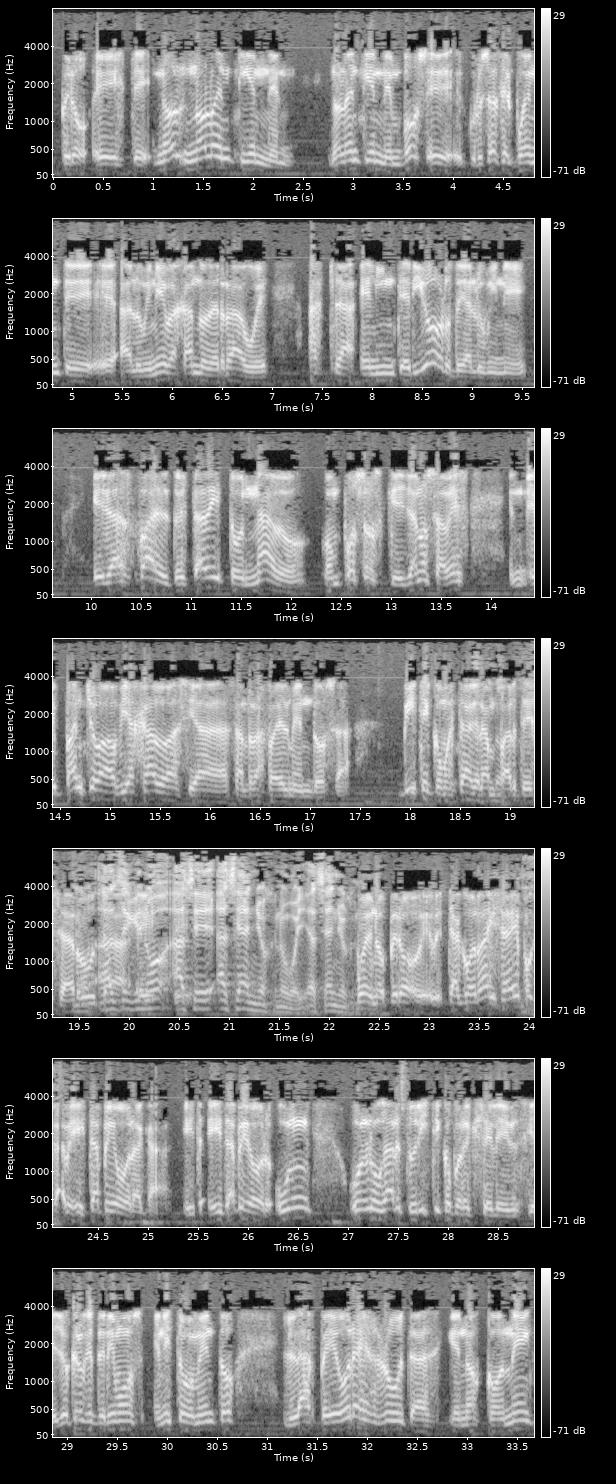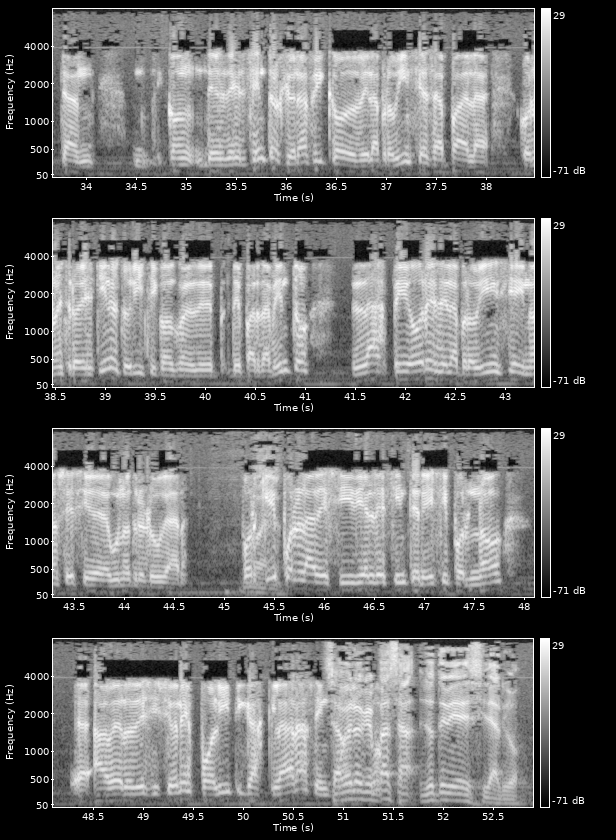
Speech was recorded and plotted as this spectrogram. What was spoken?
Pero este no no lo entienden, no lo entienden. Vos eh, cruzás el puente eh, Aluminé bajando de Rahue hasta el interior de Aluminé, el asfalto está detonado con pozos que ya no sabes. Eh, Pancho ha viajado hacia San Rafael Mendoza ¿Viste cómo está gran parte de esa ruta? hace que no, este, hace, hace años que no voy, hace años que Bueno, pero eh, ¿te acordás de esa época? Está peor acá, está, peor. Un, un lugar turístico por excelencia. Yo creo que tenemos en este momento las peores rutas que nos conectan con, desde el centro geográfico de la provincia de Zapala con nuestro destino turístico, con el departamento, las peores de la provincia y no sé si de algún otro lugar. ¿Por qué? Por la desidia, el desinterés y por no eh, haber decisiones políticas claras en ¿Sabes lo que pasa? Yo te voy a decir algo.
